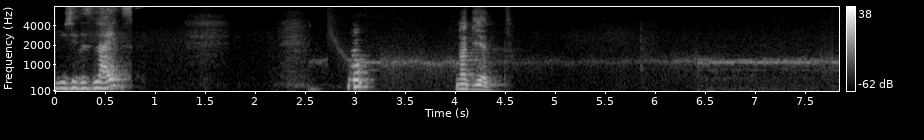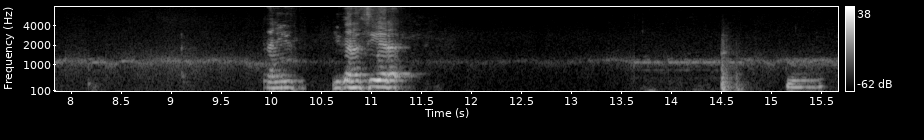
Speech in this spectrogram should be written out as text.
You see the slides? No. Not yet. Can you, you gonna see it? Okay.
